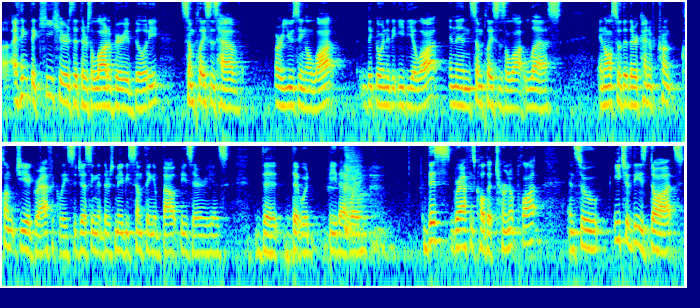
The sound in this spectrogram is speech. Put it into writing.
I think the key here is that there's a lot of variability. Some places have are using a lot, that go into the ED a lot, and then some places a lot less. And also that they're kind of clumped geographically, suggesting that there's maybe something about these areas that, that would be that way. This graph is called a turnip plot. And so each of these dots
